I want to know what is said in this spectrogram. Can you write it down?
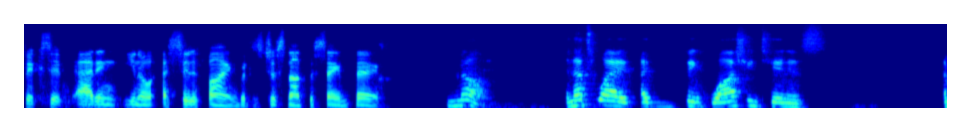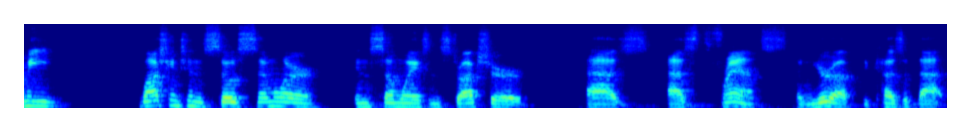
fix it, adding, you know, acidifying, but it's just not the same thing. No, and that's why I think Washington is. I mean, Washington's so similar in some ways in structure as as France and Europe because of that,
